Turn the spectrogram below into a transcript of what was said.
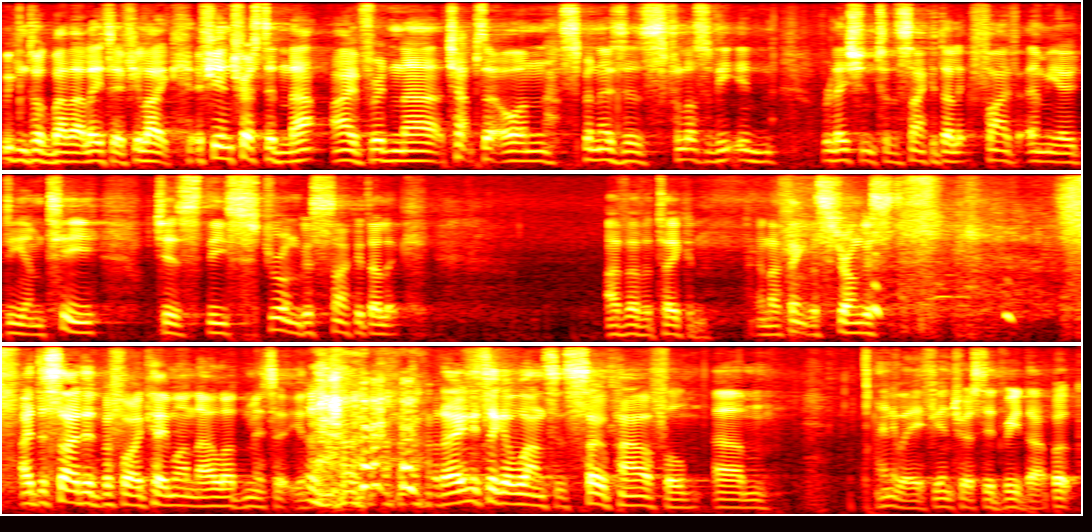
We can talk about that later if you like. If you're interested in that, I've written a chapter on Spinoza's philosophy in relation to the psychedelic 5-MeO DMT, which is the strongest psychedelic I've ever taken. And I think the strongest. I decided before I came on, I'll admit it, you know. but I only took it once, it's so powerful. Um, anyway, if you're interested, read that book.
